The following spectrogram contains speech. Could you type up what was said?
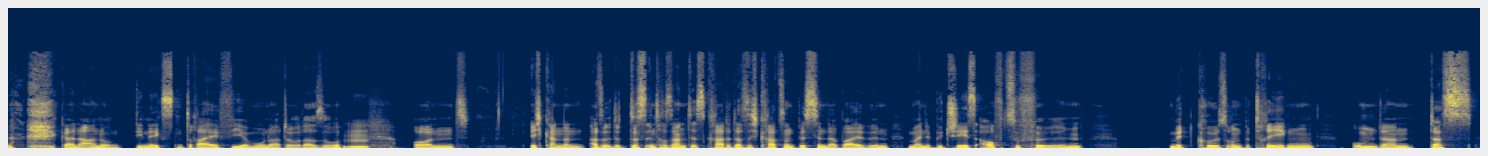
keine Ahnung, die nächsten drei, vier Monate oder so. Mhm. Und ich kann dann, also das Interessante ist gerade, dass ich gerade so ein bisschen dabei bin, meine Budgets aufzufüllen mit größeren Beträgen, um dann das,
